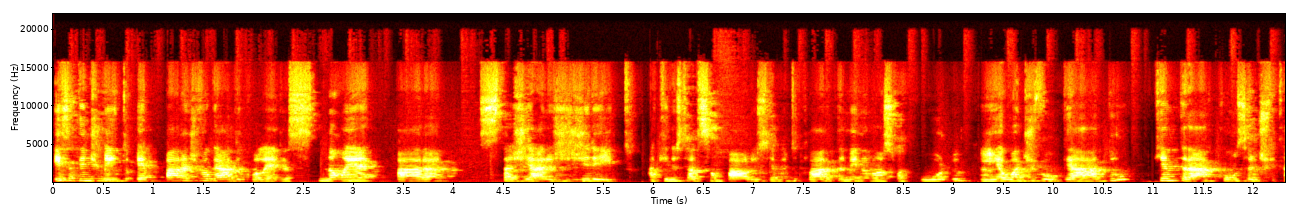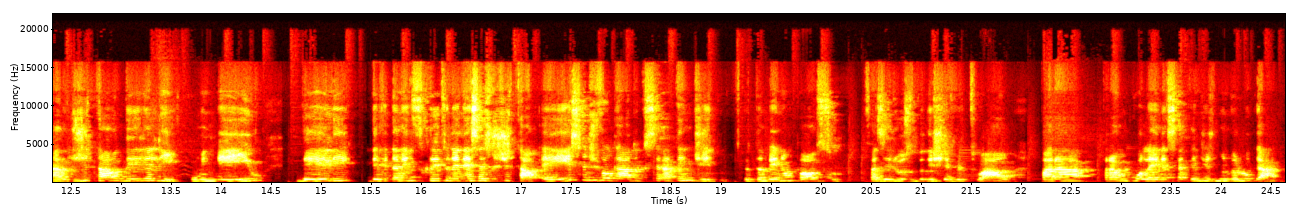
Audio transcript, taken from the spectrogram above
Esse atendimento é para advogado, colegas, não é para estagiários de direito. Aqui no estado de São Paulo, isso é muito claro também no nosso acordo, e é o advogado que entrar com o certificado digital dele ali, com o e-mail dele devidamente escrito no INSS Digital. É esse advogado que será atendido. Eu também não posso fazer uso do guichê virtual para, para um colega ser atendido no meu lugar.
